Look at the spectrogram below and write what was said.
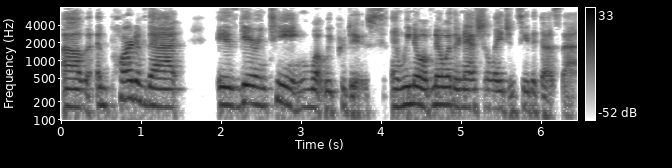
um, and part of that is guaranteeing what we produce. And we know of no other national agency that does that.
